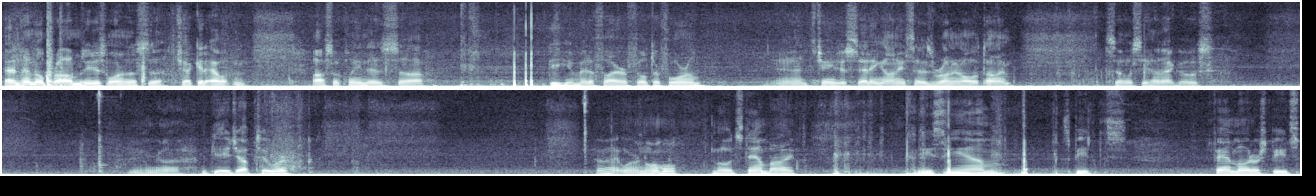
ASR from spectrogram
Hadn't had no problems. He just wanted us to check it out and also cleaned his uh, dehumidifier filter for him and change the setting on it. It says running all the time. So we'll see how that goes. I'm gonna gauge up to her. All right, we're normal mode standby. ECM speeds, fan motor speeds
